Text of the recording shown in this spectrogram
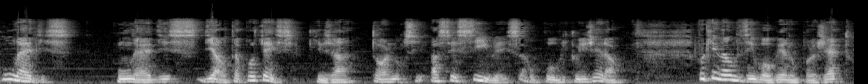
com LEDs, com LEDs de alta potência, que já tornam-se acessíveis ao público em geral. Por que não desenvolver um projeto?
